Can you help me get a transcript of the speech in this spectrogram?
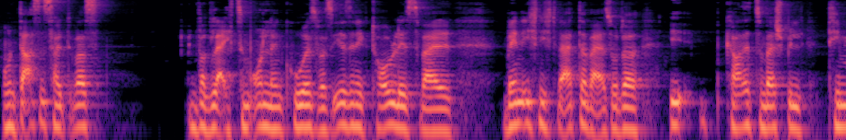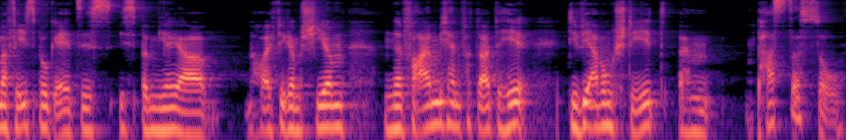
Und das ist halt was im Vergleich zum Online-Kurs, was irrsinnig toll ist, weil wenn ich nicht weiter weiß oder ich, gerade zum Beispiel Thema Facebook Ads ist, ist bei mir ja häufig am Schirm und dann fragen mich einfach Leute, hey, die Werbung steht, ähm, passt das so?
